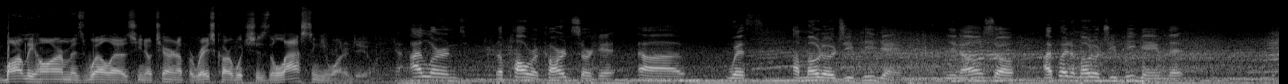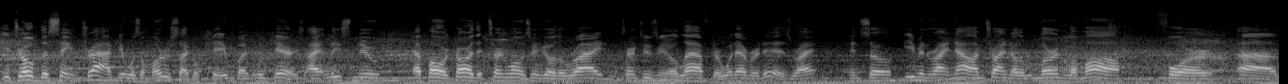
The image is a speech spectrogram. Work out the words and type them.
bodily harm as well as you know tearing up a race car, which is the last thing you want to do. I learned the Paul Ricard circuit uh, with a MotoGP game, you know. So I played a MotoGP game that it drove the same track. It was a motorcycle game, but who cares? I at least knew at Paul Ricard that turn one was going to go to the right and turn two was going to go left or whatever it is, right? And so even right now, I'm trying to learn Le Mans for. Uh,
